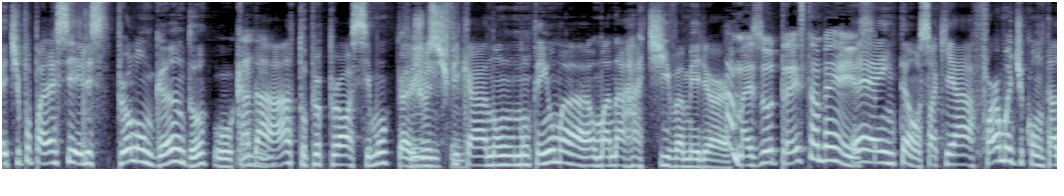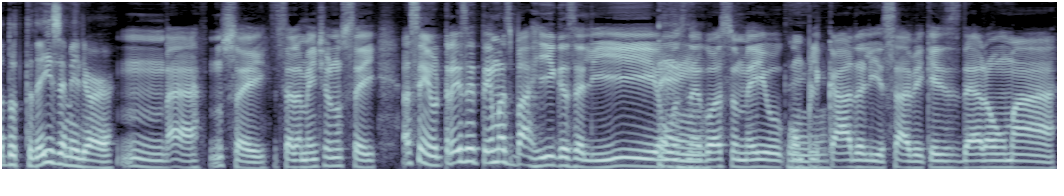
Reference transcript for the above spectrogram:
É tipo, parece eles prolongando o cada ato pro próximo pra Uhum. Sim, justificar. Não, não tem uma, uma narrativa melhor. Ah, mas o 3 também é isso. É, então, só que a forma de contar do 3 é melhor. Hum, é, não sei. Sinceramente, eu não sei. Assim, o 3 ele tem umas barrigas ali, Tem. uns negócios meio Tem. Complicado ali, sabe? Que eles deram uma,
